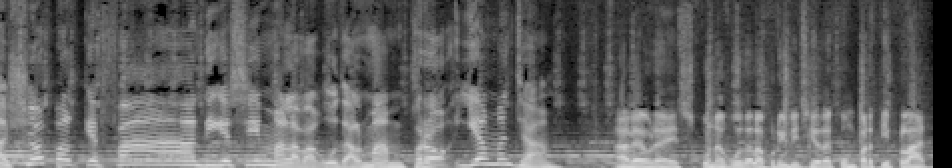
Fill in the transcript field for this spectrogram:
Això pel que fa, diguéssim, a la beguda, al mam, però i al menjar? A veure, és coneguda la prohibició de compartir plat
